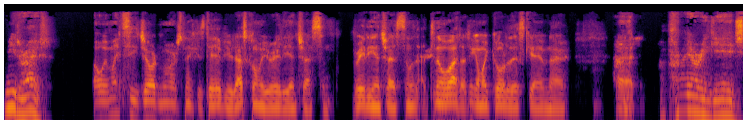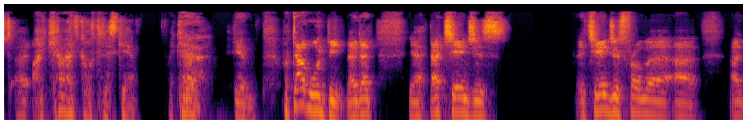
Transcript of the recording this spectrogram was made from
Meet her out. Oh, we might see Jordan Morris make his debut. That's going to be really interesting. Really interesting. Do you know what? I think I might go to this game now. Uh, I'm prior engaged. I, I can't go to this game. I can't. Yeah. But that would be now that yeah that changes. It changes from a a,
